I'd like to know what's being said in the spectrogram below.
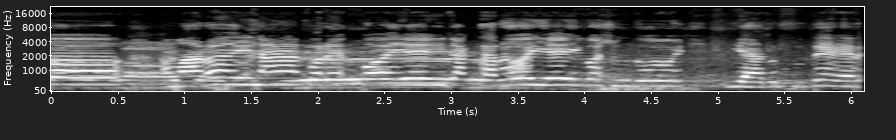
গো। আমার না করে কই এই ডাক্তার ওই এই ওই ইয়ার ওষুধের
